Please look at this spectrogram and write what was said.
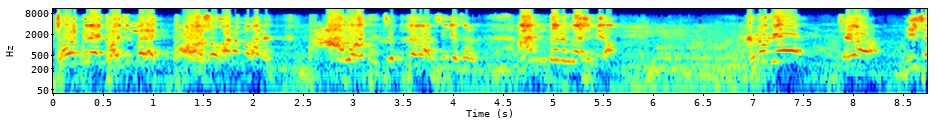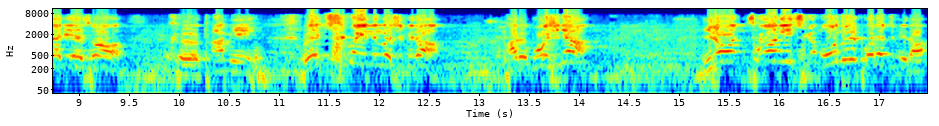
저들의 거짓말에 또 속아 넘어가는 바보 같은 지도자가 생겨서는 안 되는 것입니다 그러게 제가 이 자리에서 그 감히 외치고 있는 것입니다. 바로 무엇이냐? 이런 상황이 지금 오늘 벌어집니다.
